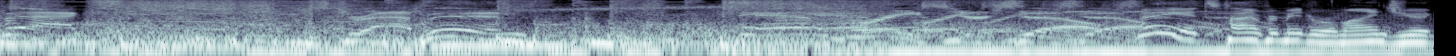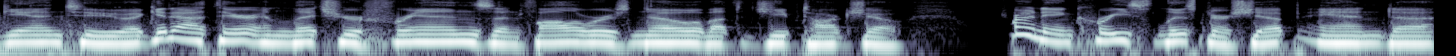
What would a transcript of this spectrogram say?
back, strap in, and brace yourself. Hey, it's time for me to remind you again to uh, get out there and let your friends and followers know about the Jeep Talk Show. We're trying to increase listenership, and uh,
